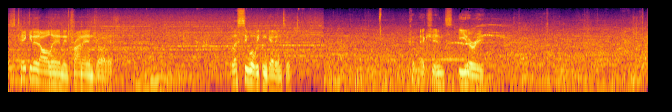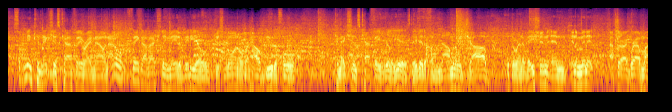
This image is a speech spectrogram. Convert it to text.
Just taking it all in and trying to enjoy it. Let's see what we can get into. Connections Eatery. So I'm in Connections Cafe right now, and I don't think I've actually made a video just going over how beautiful Connections Cafe really is. They did a phenomenal job with the renovation, and in a minute after I grab my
